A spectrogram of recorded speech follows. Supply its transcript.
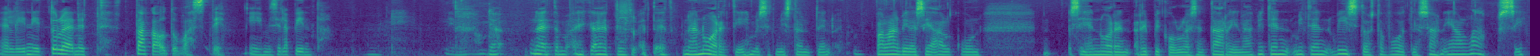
Eli niitä tulee nyt takautuvasti ihmisille pintaan. Ja näitä ehkä ajattelin, että, että nämä nuoret ihmiset, mistä nyt en, palaan vielä siihen alkuun, siihen nuoren rippikoululaisen tarinaan, että miten, miten 15-vuotias on ihan lapsi.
